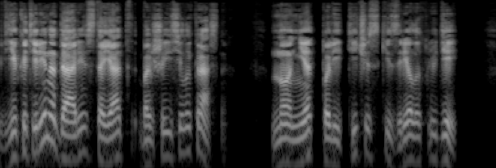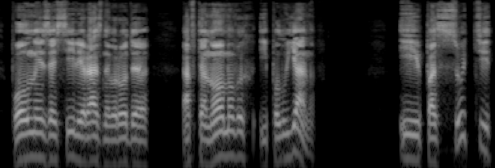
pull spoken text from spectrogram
В Екатеринодаре стоят большие силы красных, но нет политически зрелых людей, полное засилие разного рода автономовых и полуянов. И, по сути,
